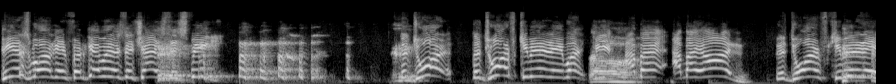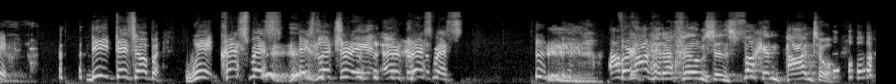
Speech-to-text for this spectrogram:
Piers Morgan for giving us the chance to speak. The dwarf, the dwarf community. What? Oh. Am I? Am I on? The dwarf community need this up. Wait, Christmas is literally our Christmas. I've not had a film since fucking Panto. Ryan,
